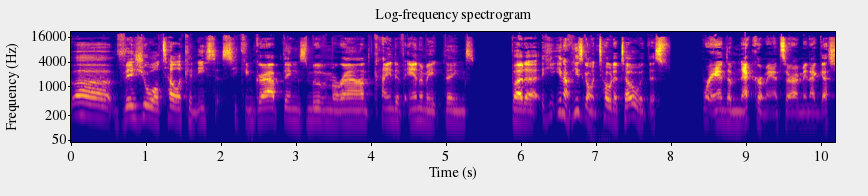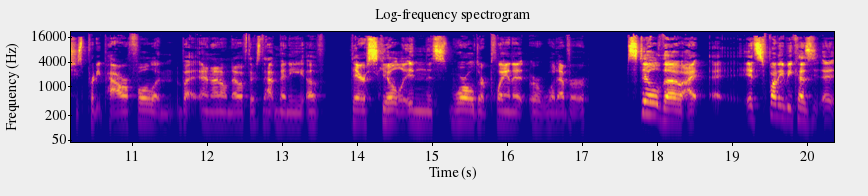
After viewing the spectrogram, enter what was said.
uh, visual telekinesis. He can grab things, move them around, kind of animate things. But uh, he, you know, he's going toe to toe with this random necromancer. I mean, I guess she's pretty powerful, and but and I don't know if there's that many of their skill in this world or planet or whatever. Still, though, I it's funny because uh,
